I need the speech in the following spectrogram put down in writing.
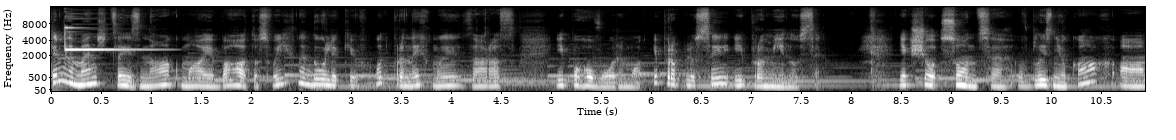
Тим не менш, цей знак має багато своїх недоліків, от про них ми зараз і поговоримо: і про плюси, і про мінуси. Якщо сонце в близнюках, а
